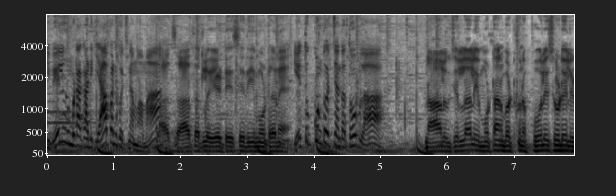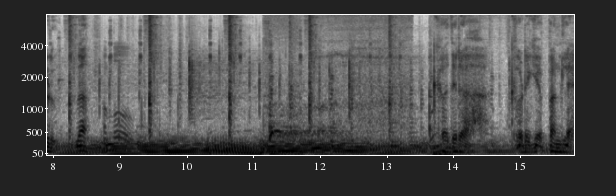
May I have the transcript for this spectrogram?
ఈ వేలూరు ముఠాకాడికి యా పనికి వచ్చినా మామా. ఆ జాతరలో ఏటేసేది ఈ ముఠానే? ఎత్తుక్కుంటూ వచ్చేంత తోపులా? నాలుగు జిల్లాలు ఈ ముఠాను పట్టుకున్న పోలీసుడే లేడు. దా. అబ్బో. కదిరా. కడిగే పనిలే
